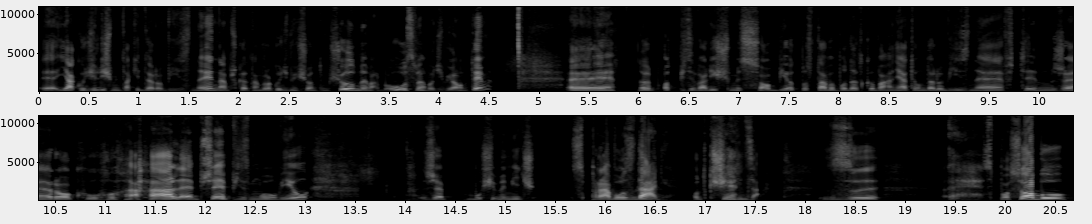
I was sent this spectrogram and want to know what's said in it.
e, jak udzieliliśmy takie darowizny, na przykład tam w roku 97 albo 8 albo 9, e, no, odpisywaliśmy sobie od podstawy opodatkowania tę darowiznę w tymże roku, ale przepis mówił, że musimy mieć sprawozdanie od księdza z e, sposobu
